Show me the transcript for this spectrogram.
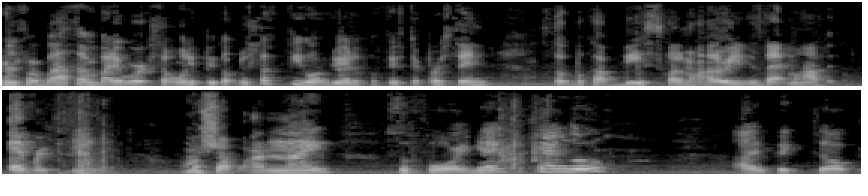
And for Bath and Body Works, I only pick up just a few of their little 50% stuff because basically I'm already is that I have everything. I'm shop online. So for Yankee Candle, I picked up,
